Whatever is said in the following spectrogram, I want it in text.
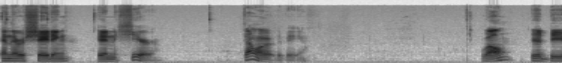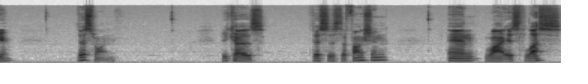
And there is shading in here. Then what would it be? Well, it would be this one. Because this is the function and y is less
